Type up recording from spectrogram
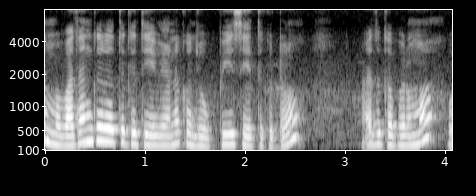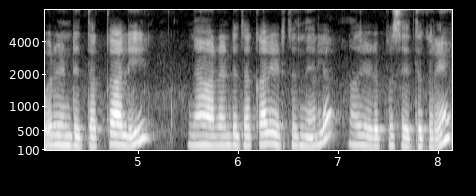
நம்ம வதங்குறதுக்கு தேவையான கொஞ்சம் உப்பையும் சேர்த்துக்கிட்டோம். அதுக்கப்புறமா ஒரு ரெண்டு தக்காளி நான் ரெண்டு தக்காளி எடுத்திருந்தேன்ல அதை எடுப்பு சேர்த்துக்கிறேன்.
